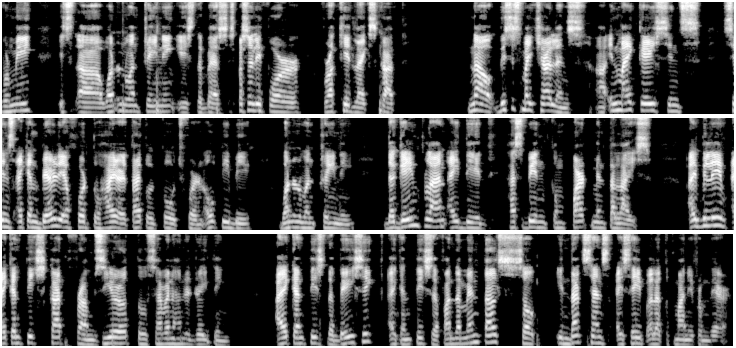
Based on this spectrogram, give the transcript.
for me, it's uh, one-on-one training is the best, especially for for a kid like Scott. Now, this is my challenge. Uh, in my case, since since I can barely afford to hire a title coach for an OTB one-on-one training, the game plan I did has been compartmentalized. I believe I can teach Scott from zero to 700 rating. I can teach the basic, I can teach the fundamentals. So in that sense, I save a lot of money from there.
